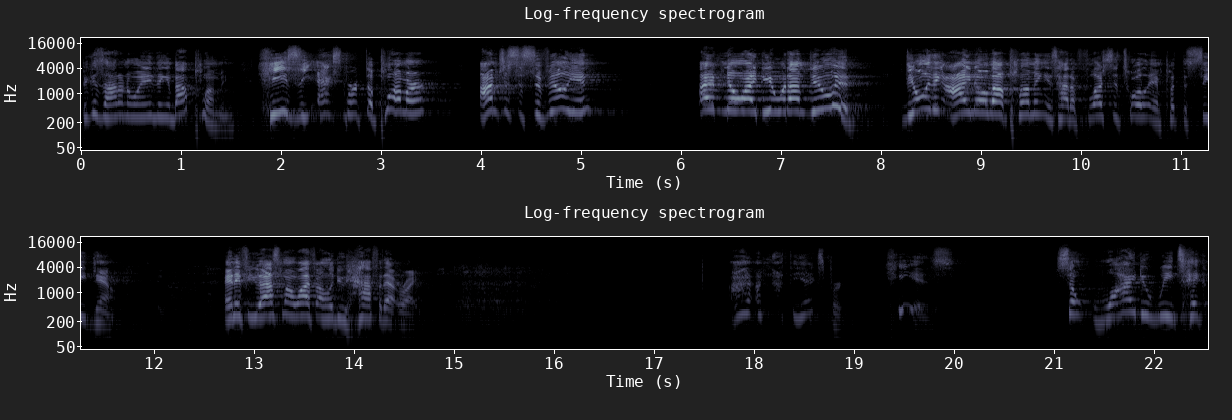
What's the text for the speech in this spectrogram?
Because I don't know anything about plumbing. He's the expert, the plumber. I'm just a civilian. I have no idea what I'm doing. The only thing I know about plumbing is how to flush the toilet and put the seat down. And if you ask my wife, I only do half of that right. I, I'm not the expert, He is. So, why do we take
